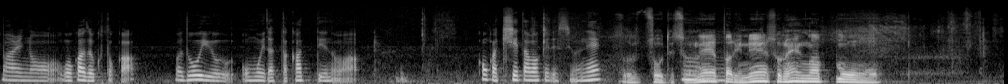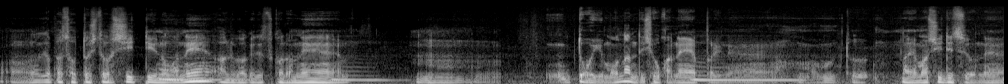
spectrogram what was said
周りのご家族とかはどういう思いだったかっていうのは今回聞けたわけですよね。そうそうですよね、うん。やっぱりねその辺がもうあーやっぱりそっとしてほしいっていうのがね、あるわけですからね、うん。どういうもんなんでしょうかねやっぱりね、まあ本当悩ましいですよね、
